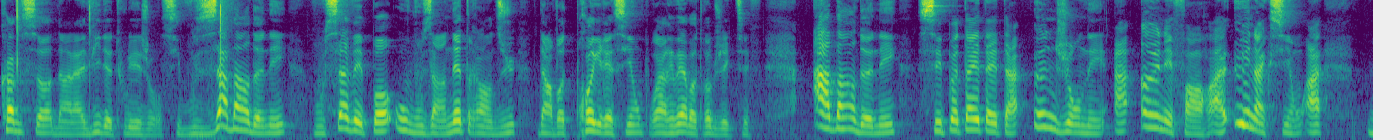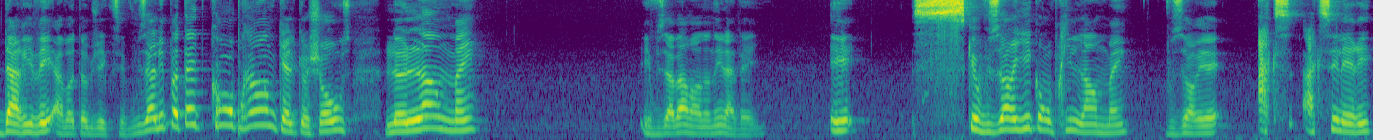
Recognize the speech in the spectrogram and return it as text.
comme ça dans la vie de tous les jours. Si vous abandonnez, vous ne savez pas où vous en êtes rendu dans votre progression pour arriver à votre objectif. Abandonner, c'est peut-être être à une journée, à un effort, à une action, à d'arriver à votre objectif. Vous allez peut-être comprendre quelque chose le lendemain et vous avez abandonné la veille. Et ce que vous auriez compris le lendemain, vous auriez accéléré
